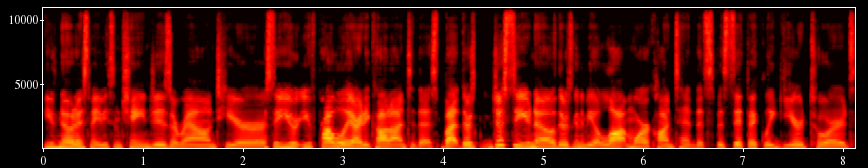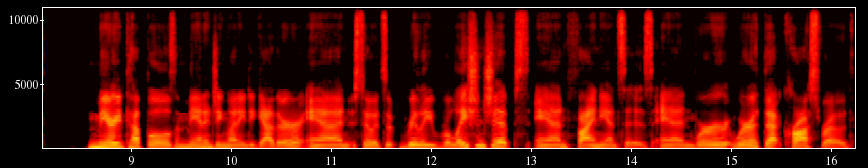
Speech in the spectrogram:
you've noticed maybe some changes around here. So you have probably already caught on to this, but there's just so you know, there's going to be a lot more content that's specifically geared towards married couples and managing money together and so it's really relationships and finances and we're we're at that crossroads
